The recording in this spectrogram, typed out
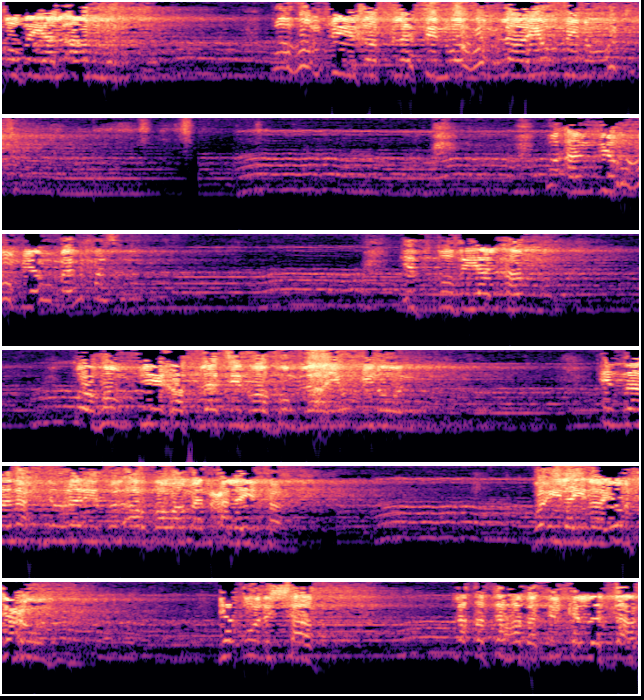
إذ قضي الأمر. وهم في غفلة وهم لا يؤمنون. وأنذرهم يوم الحسرة إذ قضي الأمر. وهم في غفلة وهم لا يؤمنون. إنا نحن نرث الأرض ومن عليها. وإلينا يرجعون. يقول الشاب لقد ذهبت تلك اللذات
